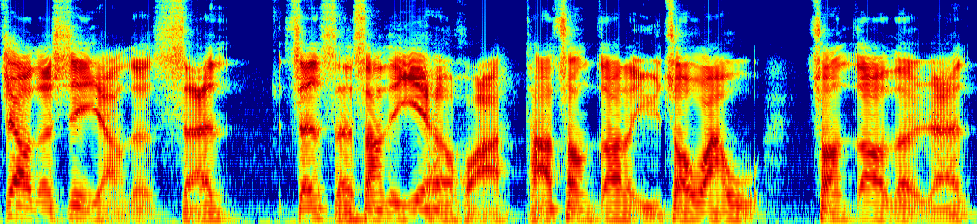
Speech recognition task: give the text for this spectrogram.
教的信仰的神，真神上帝耶和华，他创造了宇宙万物，创造了人。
